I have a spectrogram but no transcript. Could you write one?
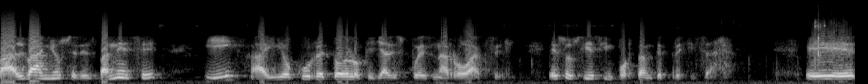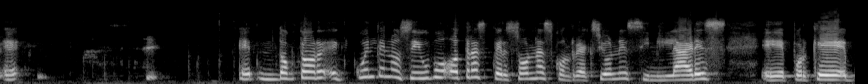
va al baño, se desvanece y ahí ocurre todo lo que ya después narró Axel. Eso sí es importante precisar. Eh, Eh, doctor, eh, cuéntenos si hubo otras personas con reacciones similares, eh, porque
